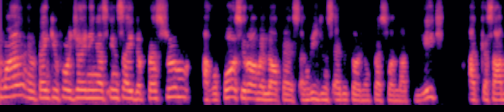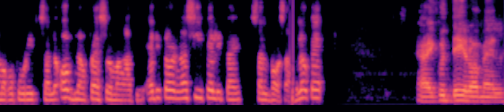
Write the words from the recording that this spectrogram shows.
Everyone and thank you for joining us inside the press room. Ako po si Romel Lopez, ang Regions Editor ng Press1.ph at kasama ko po rito sa loob ng press room ang ating editor na si Felipe Salvosa. Hello Pe! Hi, good day Romel.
